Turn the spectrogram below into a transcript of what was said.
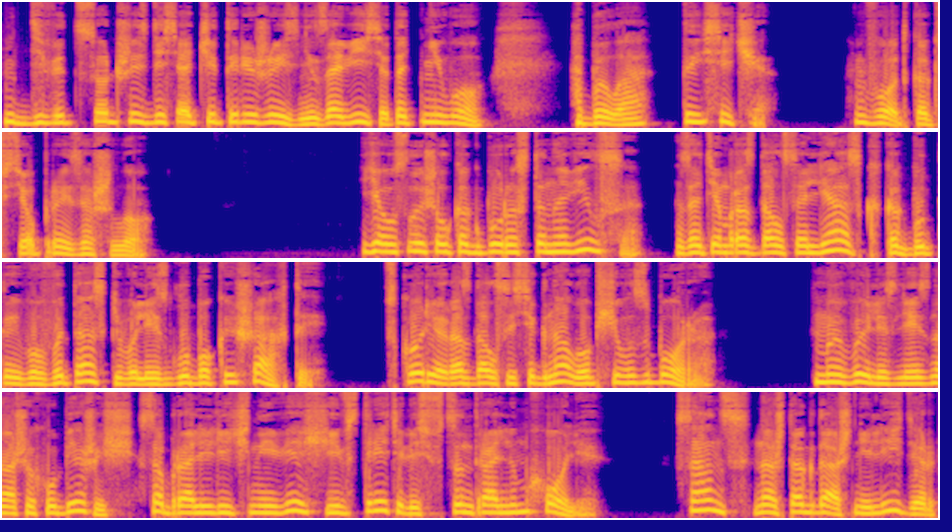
964 жизни зависят от него, а была тысяча. Вот как все произошло. Я услышал, как бур остановился, затем раздался лязг, как будто его вытаскивали из глубокой шахты. Вскоре раздался сигнал общего сбора. Мы вылезли из наших убежищ, собрали личные вещи и встретились в центральном холле. Санс, наш тогдашний лидер,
